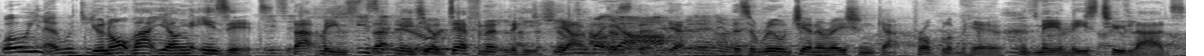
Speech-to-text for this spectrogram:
well, you know, we're just. You're not that young, is it? Is it? That means Is that means you're definitely young, doesn't But it? yeah, Yeah. anyway. There's a real generation gap problem here with me and these two lads.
